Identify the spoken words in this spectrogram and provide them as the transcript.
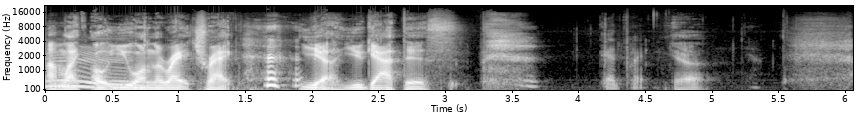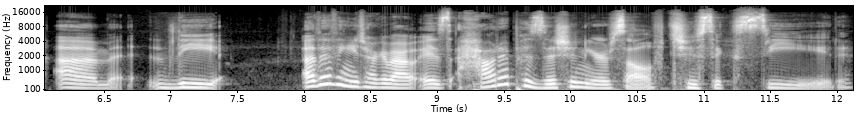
I'm like, oh, you on the right track. yeah, you got this. Good point. Yeah. Um. The other thing you talk about is how to position yourself to succeed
